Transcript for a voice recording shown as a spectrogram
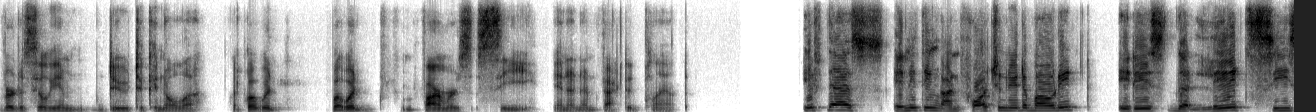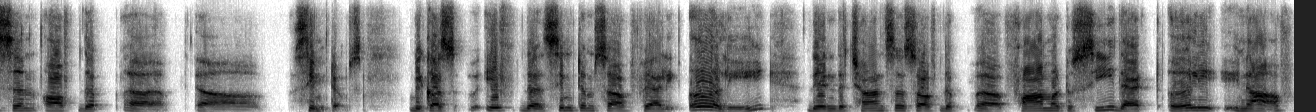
verticillium do to canola? Like what would what would farmers see in an infected plant? If there's anything unfortunate about it, it is the late season of the uh, uh, symptoms. because if the symptoms are fairly early, then the chances of the uh, farmer to see that early enough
